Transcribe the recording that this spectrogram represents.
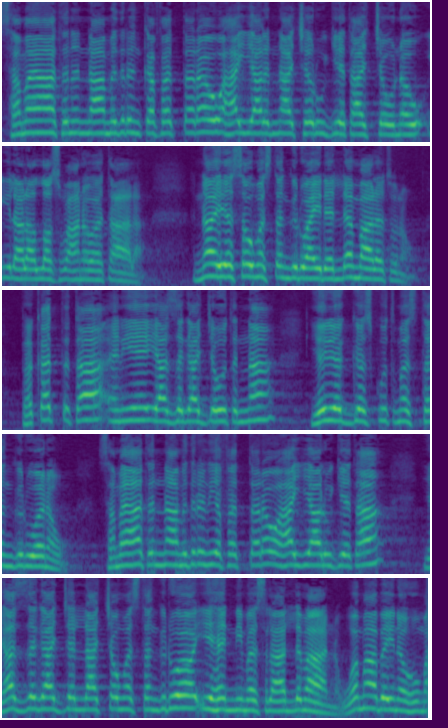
ሰማያትንና ምድርን ከፈጠረው ሀያልና ቸሩ ጌታቸው ነው ይላል አላ ስብን ወተላ እና የሰው መስተንግዶ አይደለም ማለቱ ነው። በቀጥታ እኔ ያዘጋጀሁትና የደገስኩት መስተንግዶ ነው። ሰማያትና ምድርን የፈጠረው ሀያሉ ጌታ ያዘጋጀላቸው መስተንግዶ ይህን ይመስላል ማለት ነው። ወማ በይነሁማ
